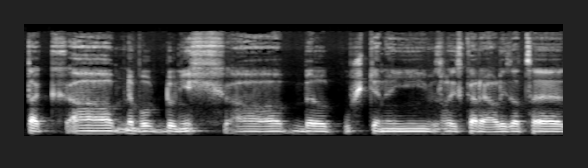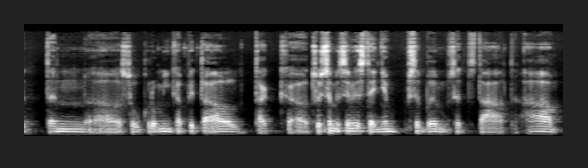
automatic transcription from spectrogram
tak a, nebo do nich a, byl puštěný z hlediska realizace ten a, soukromý kapitál, tak, a, což si myslím, že stejně se bude muset stát. A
